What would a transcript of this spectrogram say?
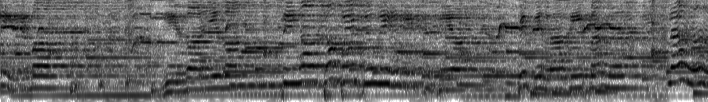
တိမှာရေသာရေသာစင်ကားတော့ဝေးပြူလေးချစ်စရာဝိပင်လာဒီပန်းလာ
